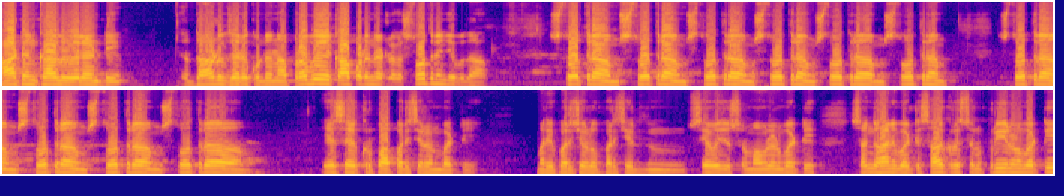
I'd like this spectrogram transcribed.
ఆటంకాలు ఇలాంటి దాడులు జరగకుండా నా ప్రభుయే కాపాడినట్లుగా స్తోత్రం చెబుదాం. స్తోత్రం స్తోత్రం స్తోత్రం స్తోత్రం స్తోత్రం స్తోత్రం స్తోత్రం స్తోత్రం స్తోత్రం స్తోత్రం. ఏసయ కృపా పరిచయలను బట్టి మరి పరిచయలు పరిచయ సేవ చేస్తున్న మమ్మల్ని బట్టి సంఘాన్ని బట్టి సహకరిస్తున్న ప్రియులను బట్టి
